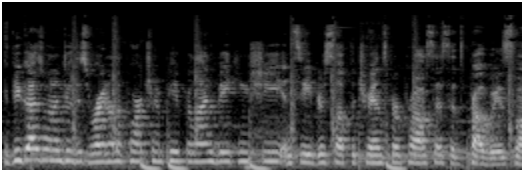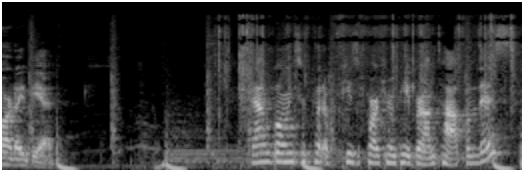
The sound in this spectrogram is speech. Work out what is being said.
If you guys want to do this right on the parchment paper lined baking sheet and save yourself the transfer process, it's probably a smart idea. Now I'm going to put a piece of parchment paper on top of this.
